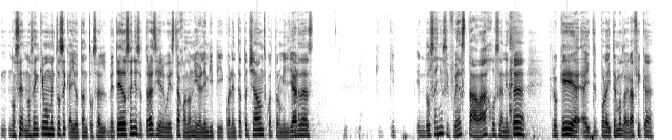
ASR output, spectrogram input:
no sé, no sé en qué momento se cayó tanto. O sea, vete dos años atrás y el güey está jugando a nivel MVP. 40 touchdowns, 4 mil yardas. en dos años se fue hasta abajo. O sea, neta, Creo que ahí por ahí tenemos la gráfica.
